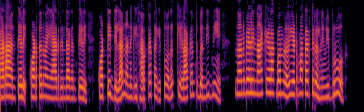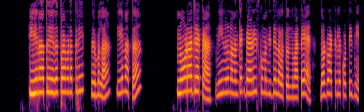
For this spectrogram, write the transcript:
ಕಡ ಅಂತೇಳಿ, ಕೊಡ್ತಾನ ಎರಡು ದಿನದಾಗ ಅಂತೇಳಿ. ಕೊಟ್ಟಿದ್ದಿಲ್ಲ, ನನಗೆ ಹರ್ಕತ್ತಾಗಿತ್ತು ಅದಕ್ಕೆ ಕೇಳಾಕಂತ ಬಂದಿದ್ನಿ. ನನ್ನ ಬೇಳೆ ನಾ ಕೇಳಾಕ್ ಬಂದ್ರ ಎಟ್ ಮಾತಾಡ್ತಿರಲ್ಲ ನೀವಿಬ್ರು? ಏನಾತ, ಎದಕ್ ಬಾ ಮಾಡತ್ರಿ? ನಿರ್ಮಲಾ, ಏನಾತ? ನೋಡ ಜಯಕ್ಕ ನೀನು ನನ್ನಂತೆ ಬ್ಯಾಳಿ ಇಸ್ಕೊಂಡ್ ಬಂದಿದ್ದಿಲ್ಲ ಅವತ್ತೊಂದು ವಾಟೆ? ದೊಡ್ಡ ವಾಟೆಲ್ಲ ಕೊಟ್ಟಿದ್ನಿ.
